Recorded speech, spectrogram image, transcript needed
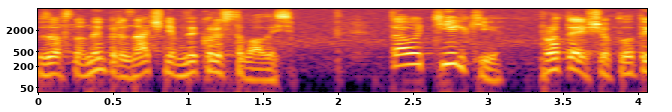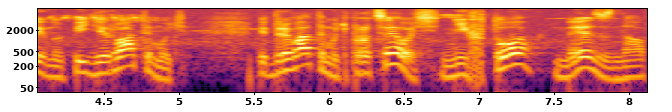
за основним призначенням не користувались. Та от тільки про те, що плотину підірватимуть, підриватимуть, про це ось ніхто не знав.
